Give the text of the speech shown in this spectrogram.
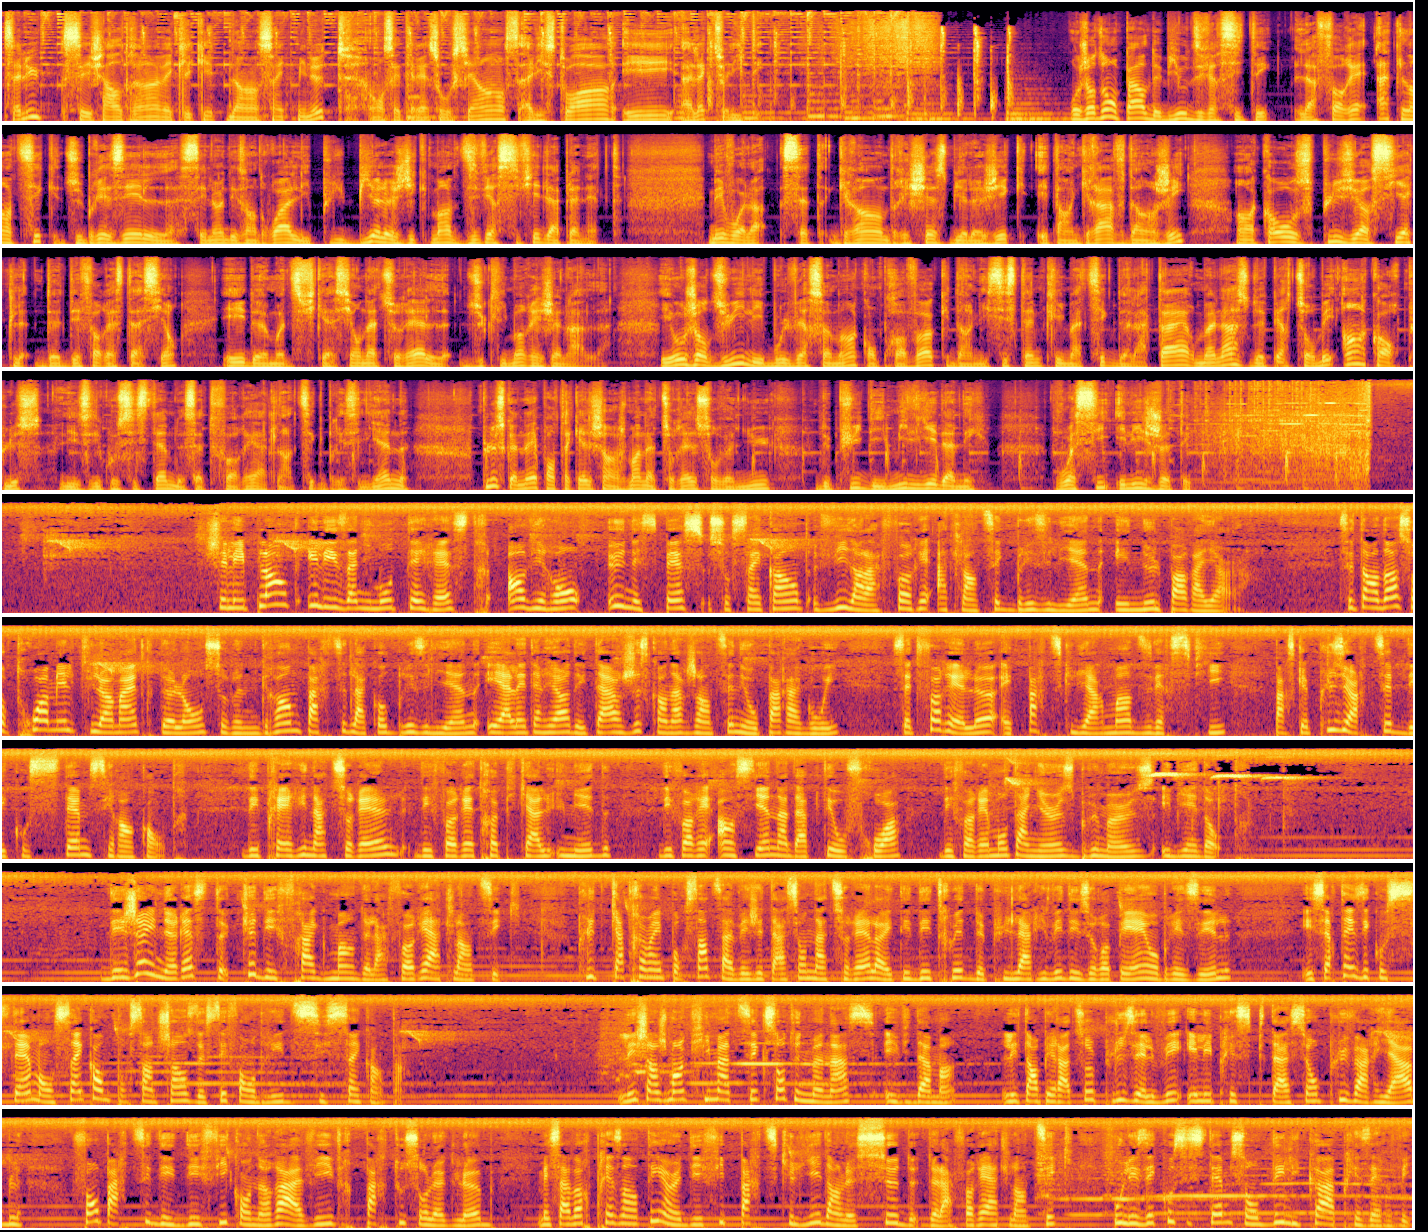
Salut, c'est Charles Tran avec l'équipe dans 5 minutes. On s'intéresse aux sciences, à l'histoire et à l'actualité. Aujourd'hui, on parle de biodiversité. La forêt atlantique du Brésil, c'est l'un des endroits les plus biologiquement diversifiés de la planète. Mais voilà, cette grande richesse biologique est en grave danger, en cause plusieurs siècles de déforestation et de modification naturelle du climat régional. Et aujourd'hui, les bouleversements qu'on provoque dans les systèmes climatiques de la Terre menacent de perturber encore plus les écosystèmes de cette forêt atlantique brésilienne, plus que n'importe quel changement naturel survenu depuis des milliers d'années. Voici Élise Jeté. Chez les plantes et les animaux terrestres, environ une espèce sur 50 vit dans la forêt atlantique brésilienne et nulle part ailleurs. S'étendant sur 3000 km de long sur une grande partie de la côte brésilienne et à l'intérieur des terres jusqu'en Argentine et au Paraguay, cette forêt-là est particulièrement diversifiée parce que plusieurs types d'écosystèmes s'y rencontrent. Des prairies naturelles, des forêts tropicales humides, des forêts anciennes adaptées au froid, des forêts montagneuses brumeuses et bien d'autres. Déjà, il ne reste que des fragments de la forêt atlantique. Plus de 80% de sa végétation naturelle a été détruite depuis l'arrivée des Européens au Brésil et certains écosystèmes ont 50 de chances de s'effondrer d'ici 50 ans. Les changements climatiques sont une menace, évidemment. Les températures plus élevées et les précipitations plus variables font partie des défis qu'on aura à vivre partout sur le globe, mais ça va représenter un défi particulier dans le sud de la forêt atlantique où les écosystèmes sont délicats à préserver.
